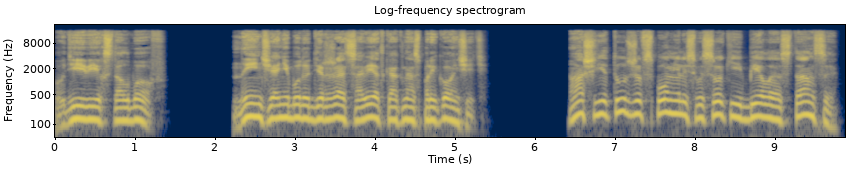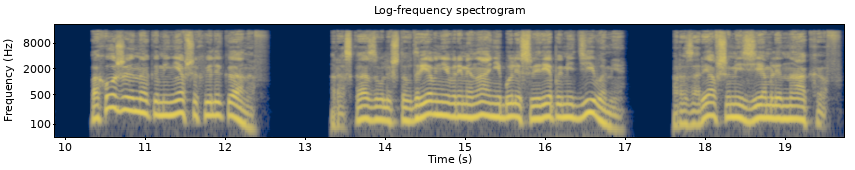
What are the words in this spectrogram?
«Удиви их столбов. Нынче они будут держать совет, как нас прикончить. Ашье тут же вспомнились высокие белые станцы, похожие на окаменевших великанов. Рассказывали, что в древние времена они были свирепыми дивами, разорявшими земли Накхов,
